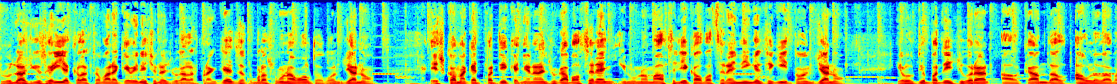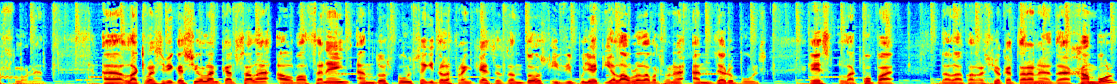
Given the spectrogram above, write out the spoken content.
el lògic seria que la setmana que ve neixen a jugar les Franqueses, per la segona volta, doncs ja no. És com aquest partit que aniran a jugar a Balsareny i el normal seria que el Balsareny vingués aquí, doncs ja no. I l'últim partit jugaran al camp del Aula de Barcelona. Eh, la classificació l'encapçala el Balsareny amb dos punts, seguit de les Franqueses amb dos, i Ripollet i l'Aula de Barcelona amb zero punts. És la Copa de la Federació Catalana de Handball,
